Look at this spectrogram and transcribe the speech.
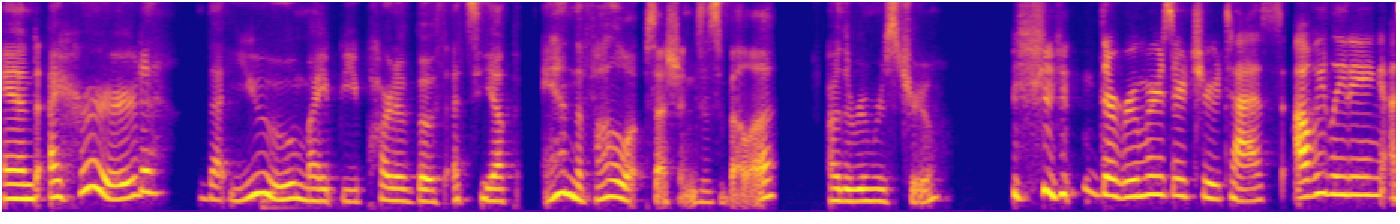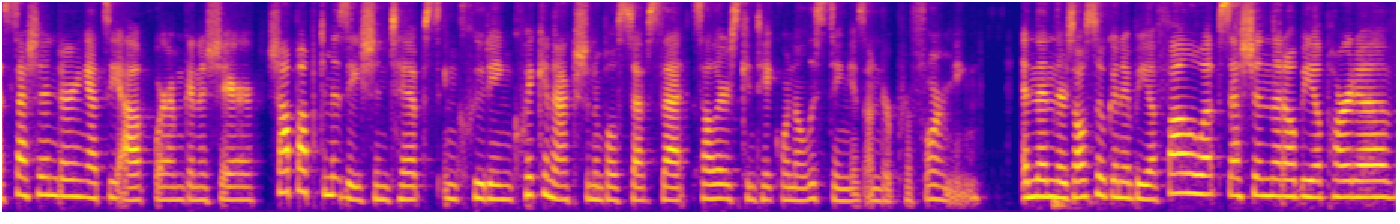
And I heard that you might be part of both Etsy Up and the follow up sessions, Isabella. Are the rumors true? the rumors are true, Tess. I'll be leading a session during Etsy Up where I'm going to share shop optimization tips, including quick and actionable steps that sellers can take when a listing is underperforming. And then there's also going to be a follow-up session that I'll be a part of.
